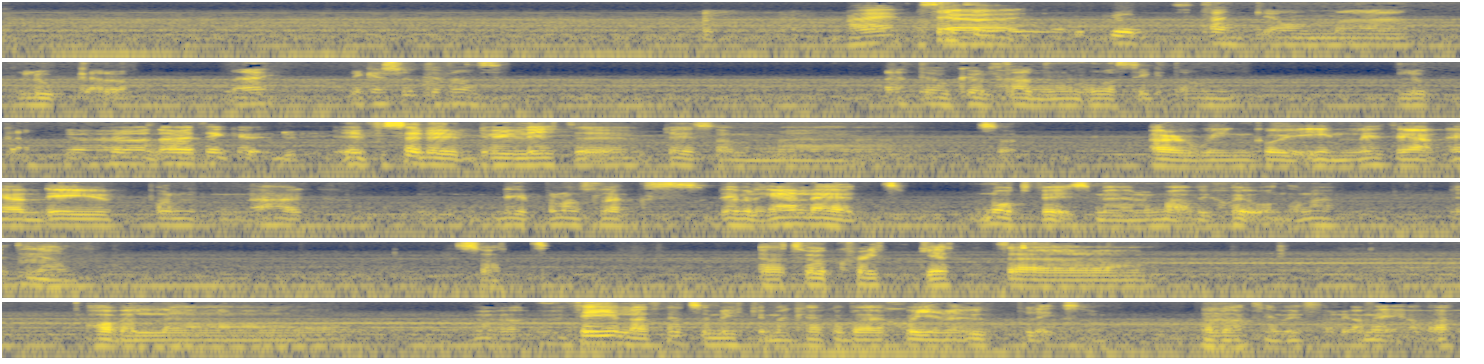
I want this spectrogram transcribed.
Nej, Sen jag, tänkte jag klok tanke om uh, Luca då. Nej, det kanske inte fanns. Att det okult hade någon åsikt om Luca. Ja, nej, men jag tänker, i och för sig det, det är ju lite det som uh, så, Irwin går ju in lite grann. Ja, det är ju på här, det är på någon slags, det är väl enlighet något vis med de här visionerna lite Mm. grann. Så att jag tror cricket uh, har väl uh, vilat rätt så mycket men kanske börjar skina upp liksom. Och Mm. verkligen vill följa med va.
